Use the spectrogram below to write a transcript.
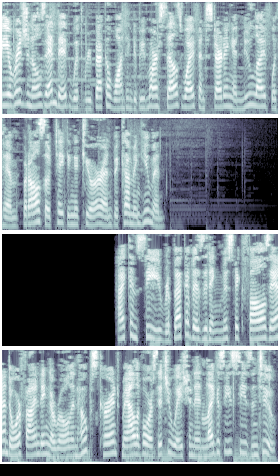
The originals ended with Rebekah wanting to be Marcel's wife and starting a new life with him, but also taking a cure and becoming human. I can see Rebekah visiting Mystic Falls and or finding a role in Hope's current Malivore situation in Legacies Season 2.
